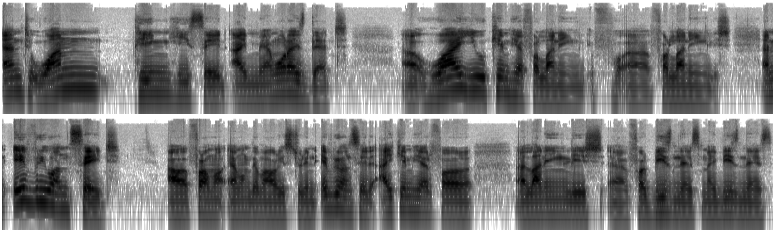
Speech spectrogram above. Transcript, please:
And one thing he said, I memorized that. Uh, why you came here for learning for, uh, learning English? And everyone said, uh, from uh, among them our student. Everyone said, I came here for uh, learning English uh, for business, my business.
